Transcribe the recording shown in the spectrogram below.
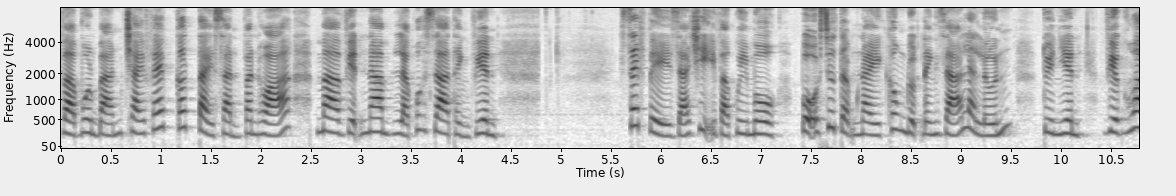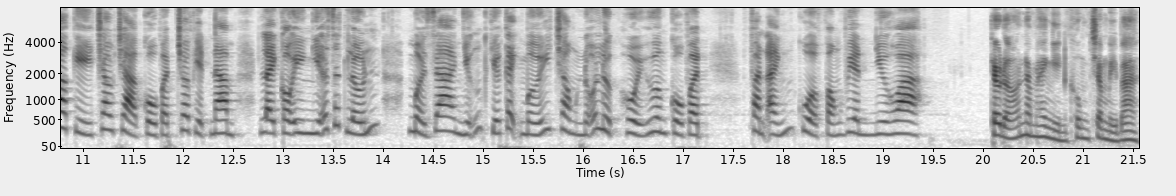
và buôn bán trái phép các tài sản văn hóa mà Việt Nam là quốc gia thành viên. Xét về giá trị và quy mô, bộ sưu tập này không được đánh giá là lớn. Tuy nhiên, việc Hoa Kỳ trao trả cổ vật cho Việt Nam lại có ý nghĩa rất lớn, mở ra những khía cạnh mới trong nỗ lực hồi hương cổ vật. Phản ánh của phóng viên Như Hoa. Theo đó, năm 2013,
